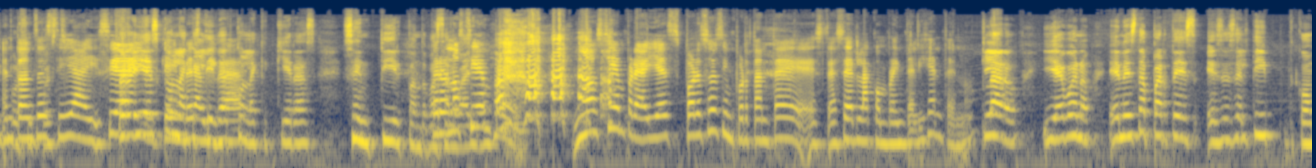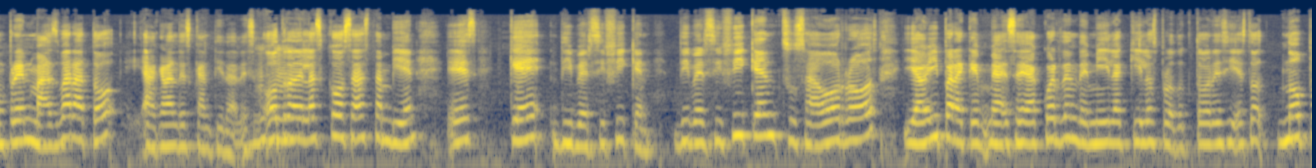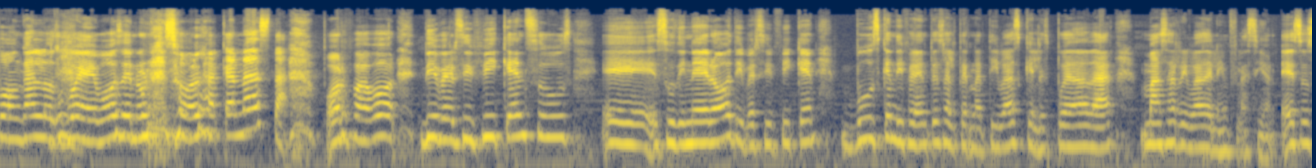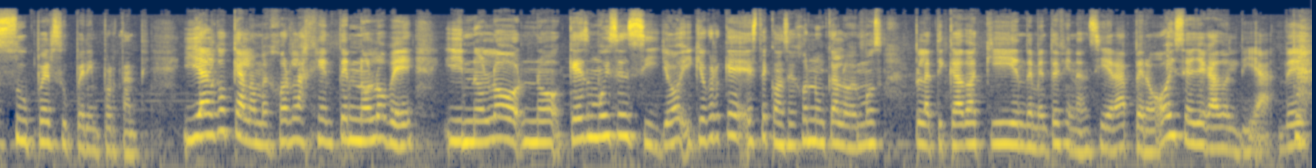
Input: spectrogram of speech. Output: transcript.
Entonces sí hay, sí Pero ahí es con la calidad con la que quieras sentir cuando vas Pero al no baño. siempre. no siempre, ahí es, por eso es importante este, hacer la compra inteligente, ¿no? Claro, y eh, bueno, en esta parte es, ese es el tip, compren más barato a grandes cantidades. Otra de las cosas también es que diversifiquen, diversifiquen sus ahorros y ahí para que se acuerden de mí aquí los productores y esto, no pongan los huevos en una sola canasta, por favor, diversifiquen sus, eh, su dinero, diversifiquen, busquen diferentes alternativas que les pueda dar más arriba de la inflación. Eso es súper, súper importante. Y algo que a lo mejor la gente no lo ve y no lo, no, que es muy sencillo y que yo creo que este consejo nunca lo hemos platicado aquí en Demente Financiera, pero hoy se ha llegado el día de,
